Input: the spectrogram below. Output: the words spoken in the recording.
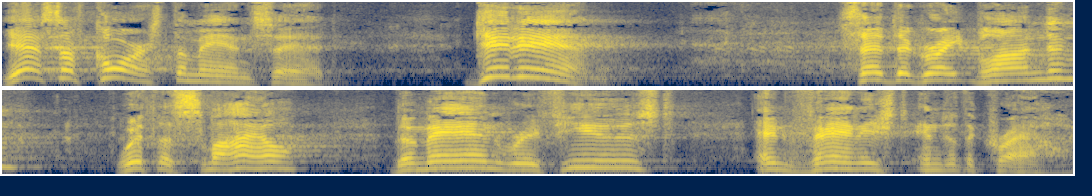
Yes, of course, the man said. Get in, said the great Blondin with a smile. The man refused and vanished into the crowd.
